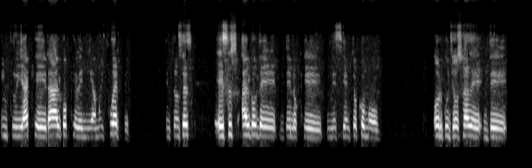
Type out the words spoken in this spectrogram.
intuía que era algo que venía muy fuerte. Entonces, eso es algo de, de lo que me siento como orgullosa de, de,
